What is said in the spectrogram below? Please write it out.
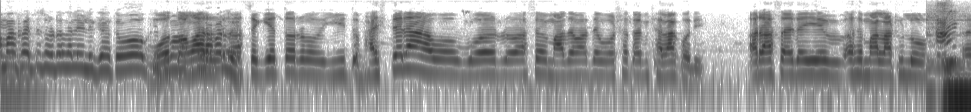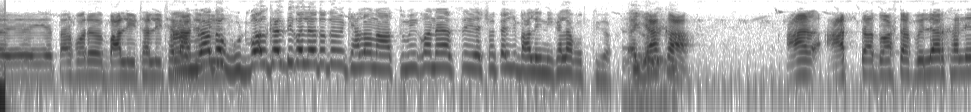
আমার সাথে ছোট খালি লিখে তো ও তোমার তোমার খেলা করবে? আছে গিয়ে তোর ই তো ভাইস্তে না ও ওর আছে মাঝে মাঝে ওর সাথে আমি খেলা করি। আর রাস্তায় যাই আছে মালা ঠুলো তারপরে বালি ঠালি ঠেলা আমরা তো ফুটবল খেলতে গেলে তো তুমি খেলো না তুমি কোনে আসছে এর সাথে বালি নি খেলা করতে যাও। একা আর আটটা দশটা প্লেয়ার খালি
